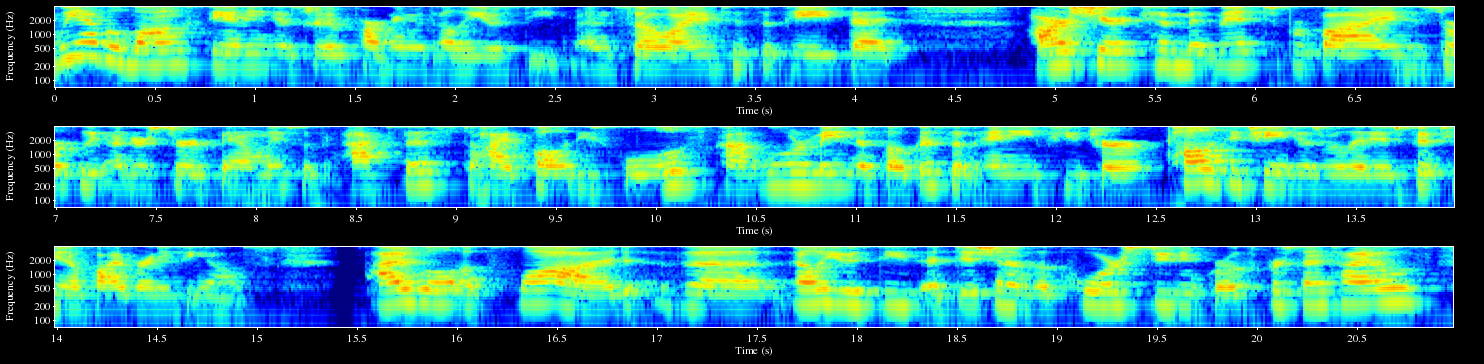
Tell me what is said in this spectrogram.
we have a long standing history of partnering with LAUSD. And so I anticipate that our shared commitment to provide historically underserved families with access to high quality schools uh, will remain the focus of any future policy changes related to 1505 or anything else. I will applaud the LUSD's addition of the core student growth percentiles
